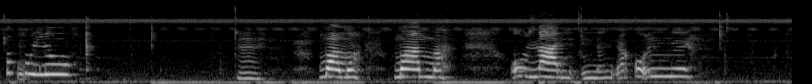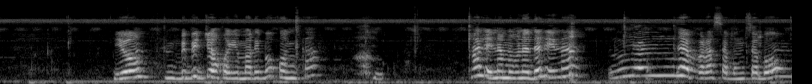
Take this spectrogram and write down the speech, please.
Papulo. Hmm. Mama. Mama. Ulan. Ulan ako ini. Yung, bibidyo ako yung maribukon ka. Hali na muna, dali na. Kaya para sabong-sabong.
